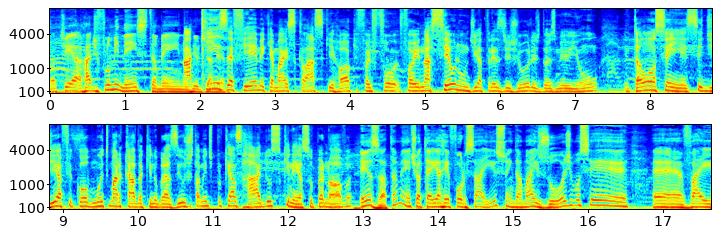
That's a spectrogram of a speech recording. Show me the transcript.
Eu tinha a Rádio Fluminense também no a Rio de Janeiro. FM, que é mais classic rock, foi, foi, foi- nasceu num dia 13 de julho de 2001. Então, assim, esse dia ficou muito marcado aqui no Brasil, justamente porque as rádios, que nem a Supernova, Exatamente, eu até ia reforçar isso, ainda mais hoje você é, vai,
